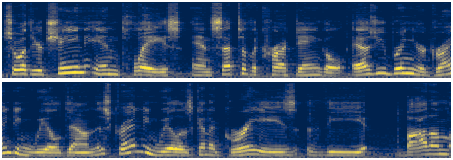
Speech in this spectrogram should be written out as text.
So with your chain in place and set to the correct angle, as you bring your grinding wheel down, this grinding wheel is going to graze the bottom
